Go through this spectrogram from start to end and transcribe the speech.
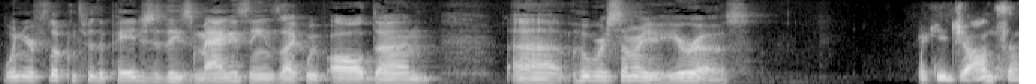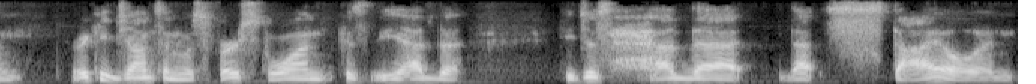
when you're flipping through the pages of these magazines like we've all done, uh, who were some of your heroes? Ricky Johnson. Ricky Johnson was first one because he had the he just had that that style and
